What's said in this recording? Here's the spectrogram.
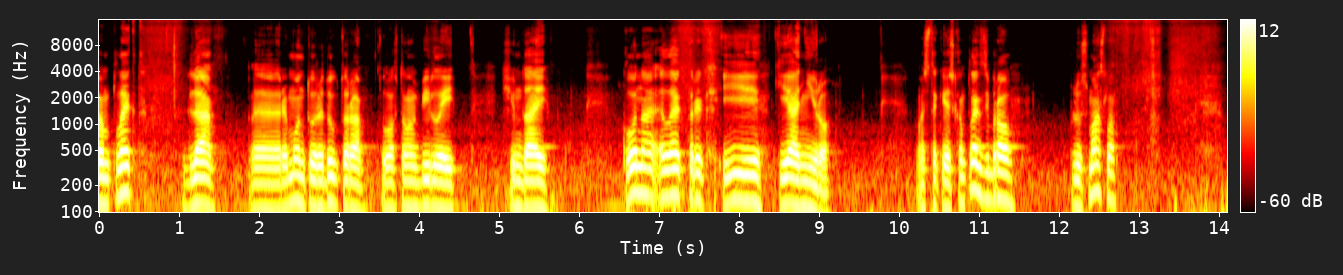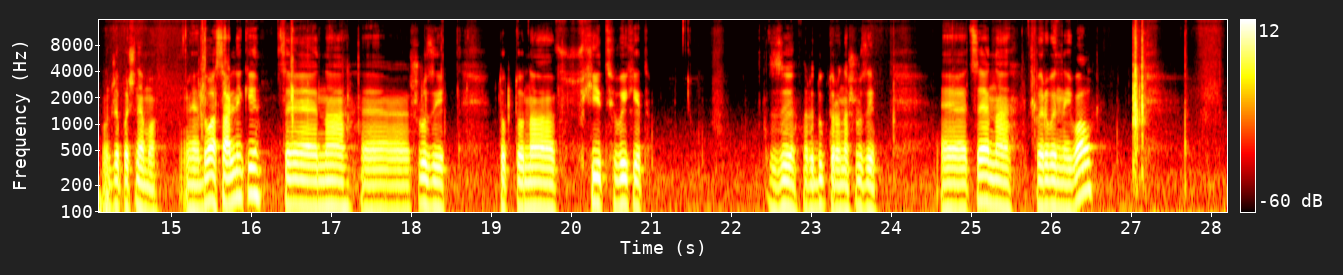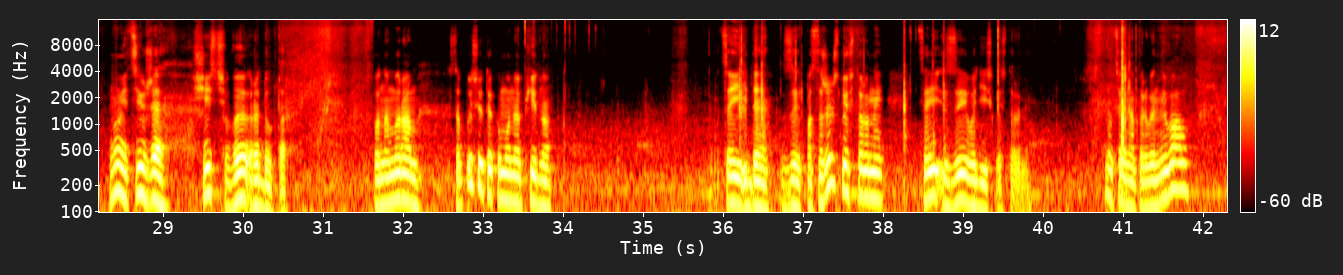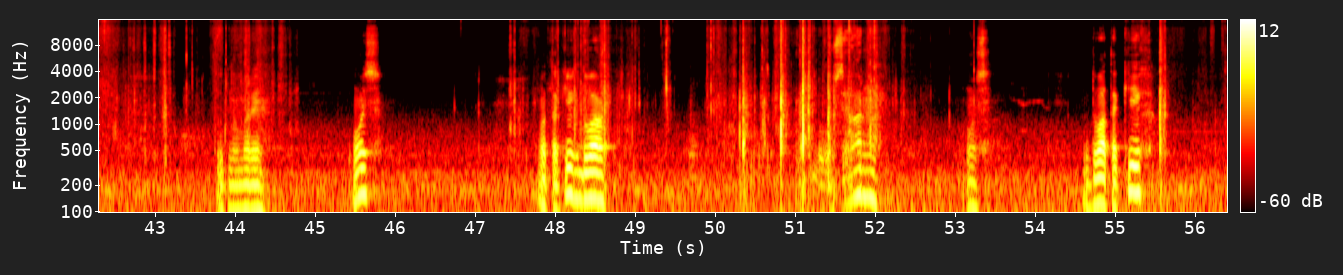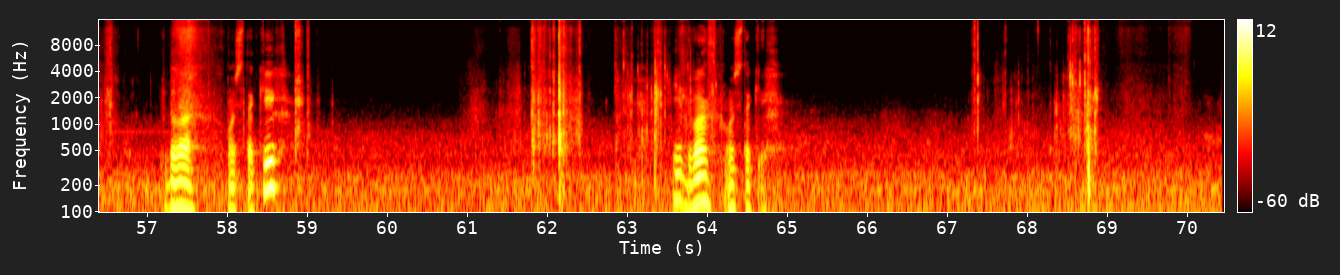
комплект для е, ремонту редуктора у автомобілей Hyundai Kona Electric і Kia Niro. Ось такий ось комплект зібрав, плюс масло. Отже, почнемо. Е, Два сальники. Це на е, шрузи, тобто на вхід-вихід з редуктора на шрузи. Це на первинний вал. Ну і ці вже 6 в редуктор. По номерам записуйте, кому необхідно. Цей йде з пасажирської сторони, цей з водійської сторони. Ну, цей на первинний вал. Тут номери ось. От таких два. Було все гарно. Ось. Два таких. Два ось таких. І два ось таких.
